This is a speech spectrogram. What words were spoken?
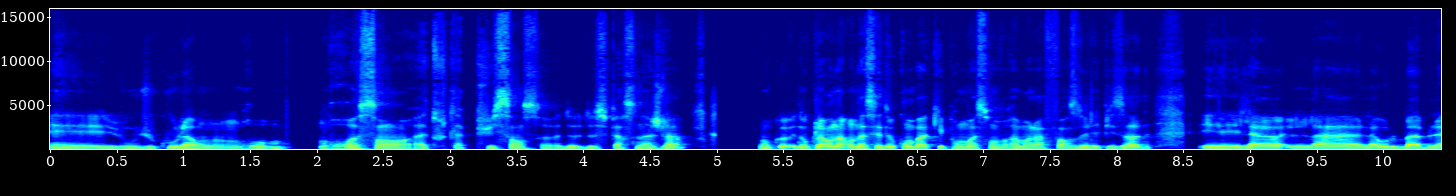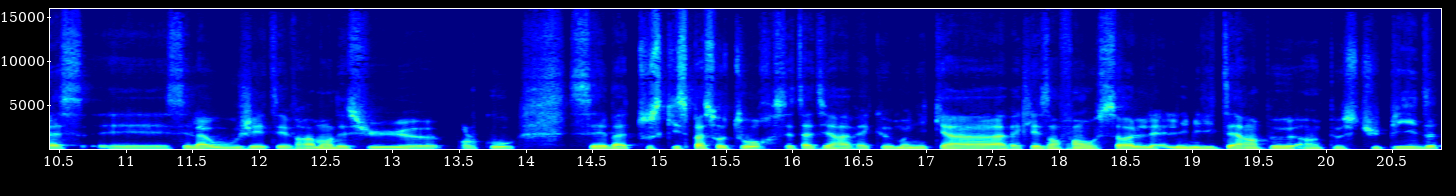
et où du coup, là, on, ressent toute la puissance de, de ce personnage-là. Donc, donc là, on a, on a, ces deux combats qui, pour moi, sont vraiment la force de l'épisode. Et là, là, là où le bas blesse, et c'est là où j'ai été vraiment déçu euh, pour le coup, c'est bah, tout ce qui se passe autour, c'est-à-dire avec Monica, avec les enfants au sol, les militaires un peu, un peu stupides.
